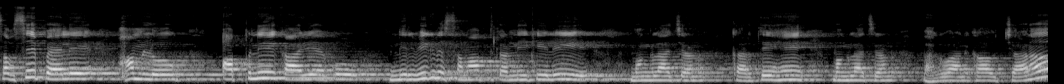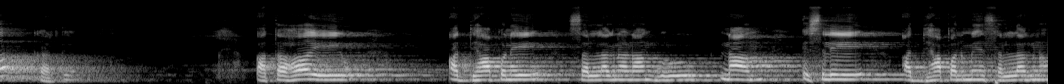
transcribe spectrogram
सबसे पहले हम लोग अपने कार्य को निर्विघ्न समाप्त करने के लिए मंगलाचरण करते हैं। मंगलाचरण भगवान का उच्चारण करते अतः अध्यापने संलग्न नाम गुरु नाम, इसलिए अध्यापन में संलग्न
